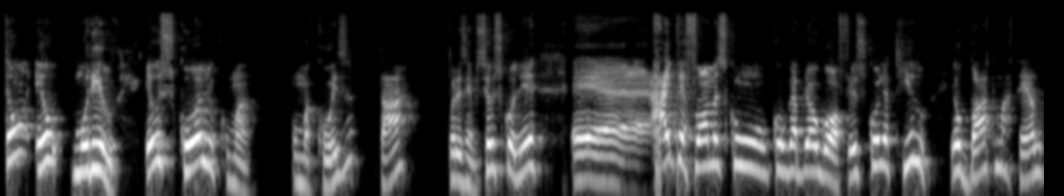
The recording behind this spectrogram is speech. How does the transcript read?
Então, eu, Murilo, eu escolho uma, uma coisa, tá? Por exemplo, se eu escolher é, high performance com, com o Gabriel Goff, eu escolho aquilo, eu bato o martelo,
